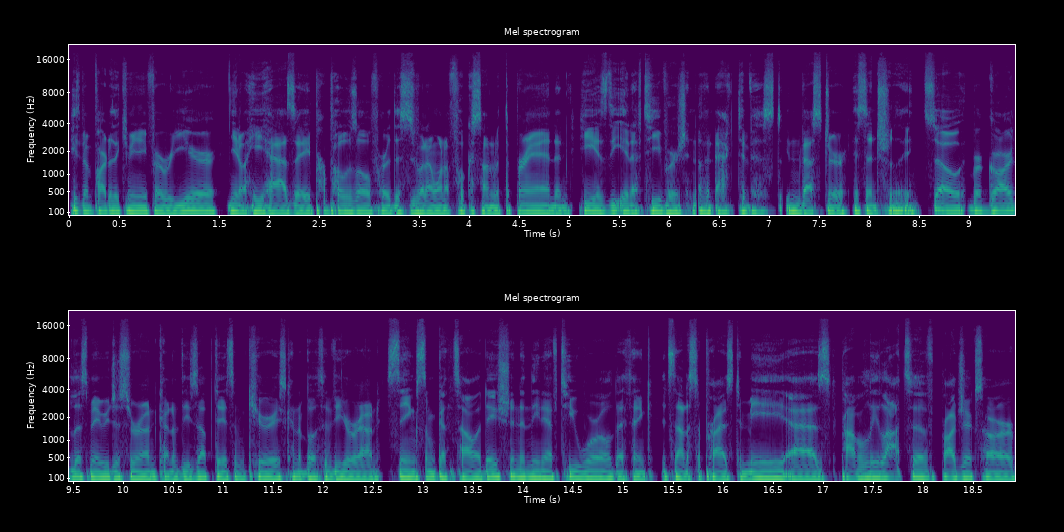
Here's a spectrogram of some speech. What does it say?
he's been part of the community for over a year. You know, he has a proposal for this is what I want to focus on with the brand. And he is the NFT version of an activist investor, essentially. So, regardless, maybe just around kind of these updates, I'm curious, kind of both of you around seeing some consolidation in the NFT world. I think it's not a surprise to me, as probably lots of projects are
